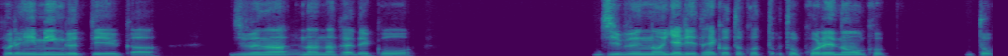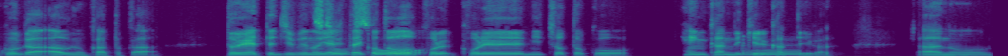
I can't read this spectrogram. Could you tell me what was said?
フレーミングっていうか、自分のうん。の中でこう、自分のやりたいことこととこれのこう、どこが合うのかとか、どうやって自分のやりたいことをこれ、これにちょっとこう、変換できるかっていうか、あの、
